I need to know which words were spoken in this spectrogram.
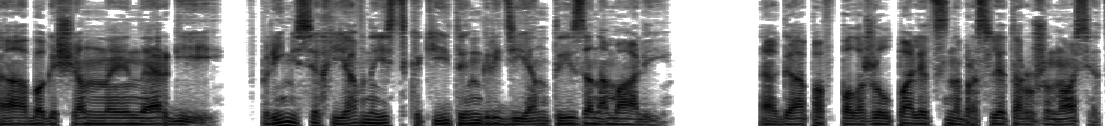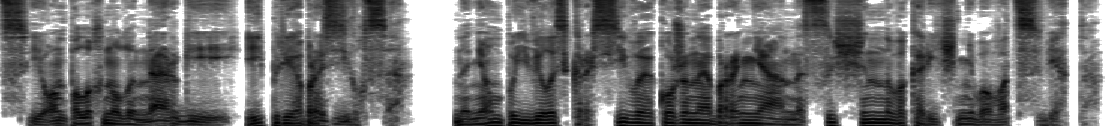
а обогащенное энергией. В примесях явно есть какие-то ингредиенты из аномалий. Агапов положил палец на браслет-оруженосец, и он полыхнул энергией и преобразился. На нем появилась красивая кожаная броня насыщенного коричневого цвета.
